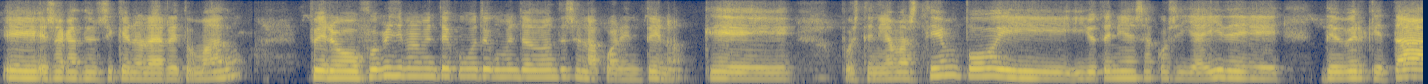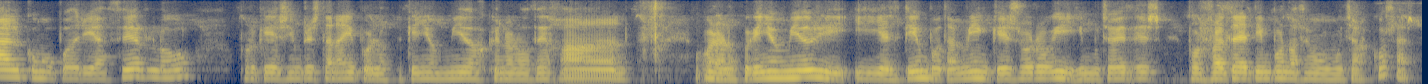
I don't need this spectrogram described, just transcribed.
Eh, esa canción sí que no la he retomado, pero fue principalmente, como te he comentado antes, en la cuarentena, que pues tenía más tiempo y, y yo tenía esa cosilla ahí de, de ver qué tal, cómo podría hacerlo, porque siempre están ahí pues los pequeños miedos que no nos dejan, bueno, los pequeños miedos y, y el tiempo también, que es oro y, y muchas veces por falta de tiempo no hacemos muchas cosas.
